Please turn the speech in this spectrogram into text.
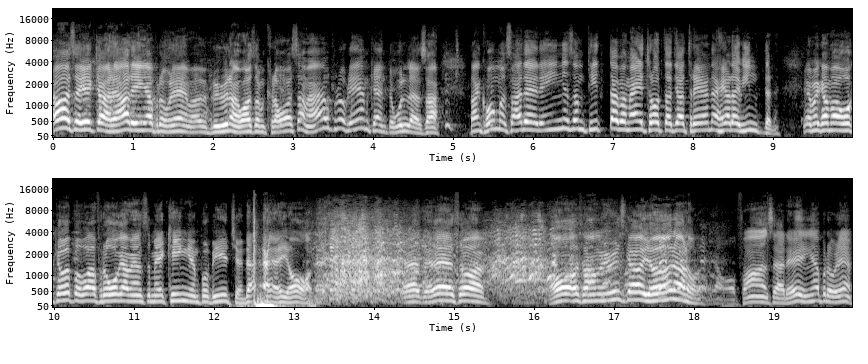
Ja, så gick jag. Jag hade inga problem. Brudarna var som klasar. Men jag har problem Kent-Olle. Så han kom och sa det är ingen som tittar på mig trots att jag tränar hela vintern. Ja, men kan man åka upp och bara fråga vem som är kingen på beachen. Det är jag. Det är så. Ja, så han, hur ska jag göra då? Ja, fan, så här, det är inga problem.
